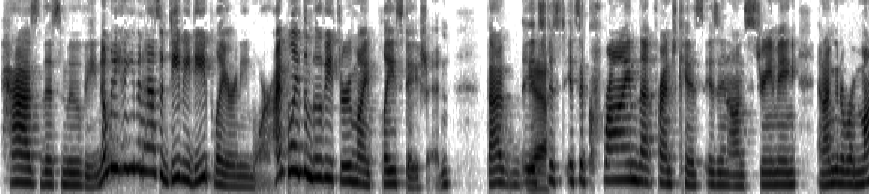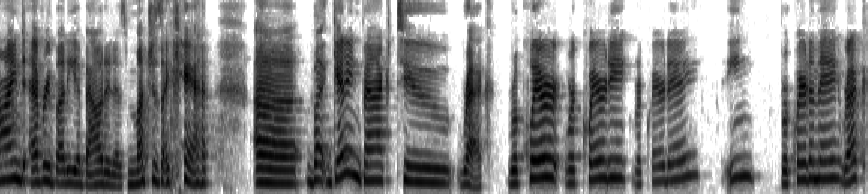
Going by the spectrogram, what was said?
has this movie. Nobody even has a dvd player anymore. I played the movie through my playstation. That it's yeah. just it's a crime that french kiss isn't on streaming and i'm going to remind everybody about it as much as i can uh, but getting back to rec, requer, requerde, requerde, requerdame, rec,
